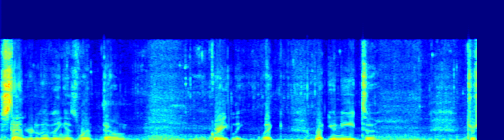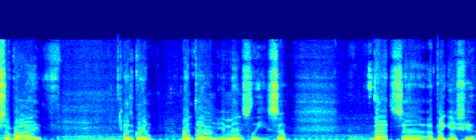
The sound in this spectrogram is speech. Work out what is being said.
standard of living has went down greatly. Like what you need to to survive has gone went down immensely. So that's a big issue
